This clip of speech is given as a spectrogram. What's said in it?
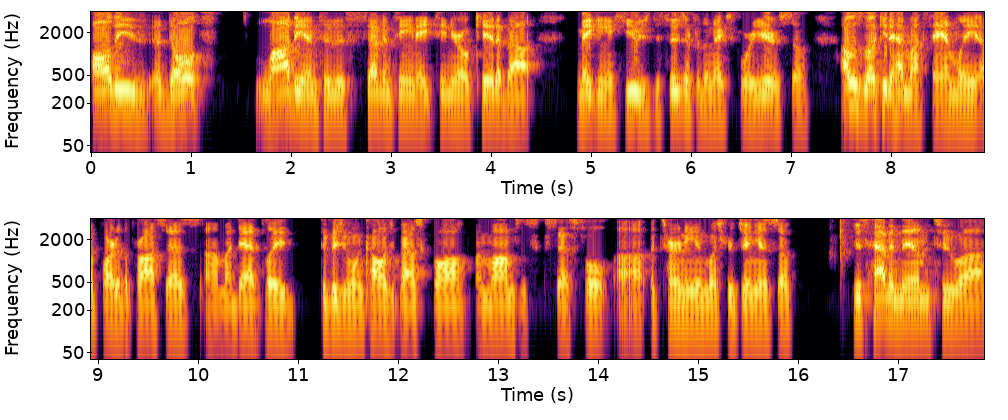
all these adults lobbying to this 17, 18 year old kid about making a huge decision for the next four years. So I was lucky to have my family a part of the process. Um, my dad played Division One college basketball. My mom's a successful uh, attorney in West Virginia. So just having them to uh,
